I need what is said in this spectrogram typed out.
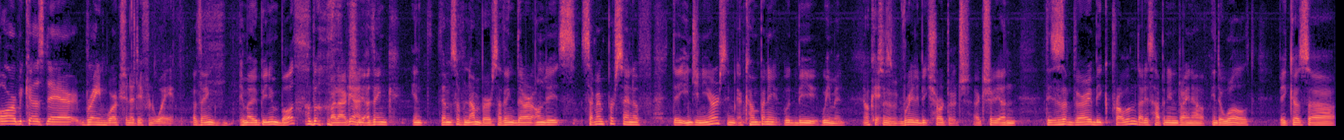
or because their brain works in a different way? I think, in my opinion, both. Both, but actually, yeah. I think in terms of numbers, I think there are only 7% of the engineers in a company would be women. Okay. So it's a really big shortage, actually. And this is a very big problem that is happening right now in the world because uh,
